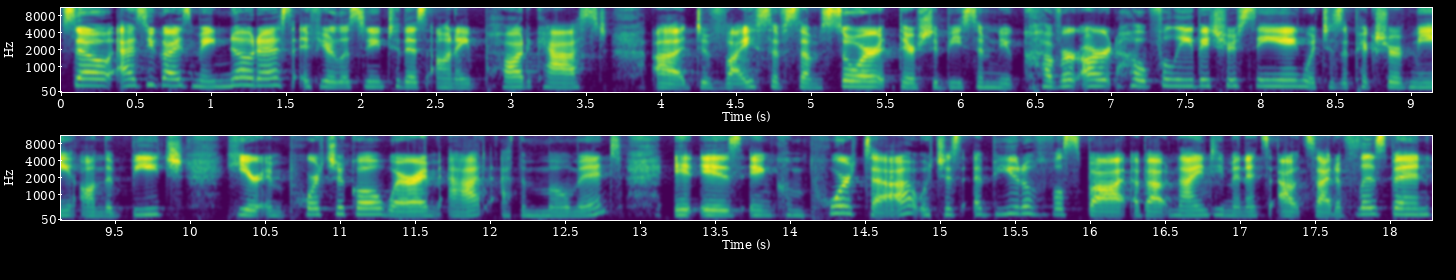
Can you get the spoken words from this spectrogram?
So, as you guys may notice, if you're listening to this on a podcast uh, device of some sort, there should be some new cover art, hopefully, that you're seeing, which is a picture of me on the beach here in Portugal, where I'm at at the moment. It is in Comporta, which is a beautiful spot about 90 minutes outside of Lisbon.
